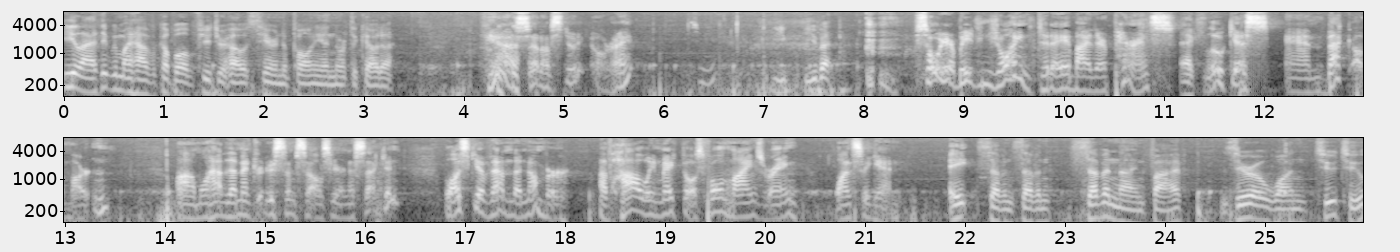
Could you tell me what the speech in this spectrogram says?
Eli, I think we might have a couple of future hosts here in Napoleon, North Dakota. Yeah, set up studio, right? You, you bet. So we are being joined today by their parents, Excellent. Lucas and Becca Martin. Um, we'll have them introduce themselves here in a second. Well, let's give them the number of how we make those phone lines ring once again. 877 795 0122.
